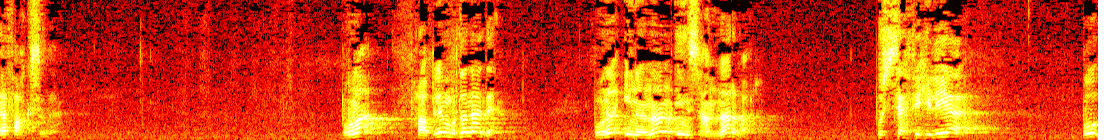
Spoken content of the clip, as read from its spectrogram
Nə faksıdır? Buna Problem burada nədir? Buna inanan insanlar var. Bu səfihliyə, bu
